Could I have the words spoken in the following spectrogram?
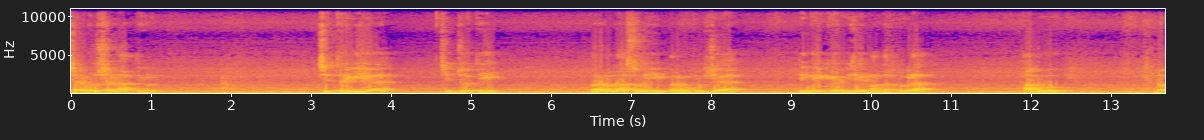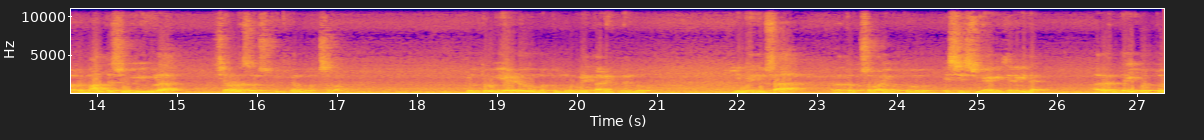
ಶರಣು ಶರಣಾರ್ಥಿಗಳು. ಚಿತ್ರಗಿಯ ಚಿಜ್ಯೋತಿ, ಪರಮದಾಸೋಹಿ ಪರಮ ಪೂಜ್ಯ ಲಿಂಗೈಕ್ಯ ವಿಜಯ ಮಾಂತಪ್ಪಗಳ ಹಾಗೂ ಡಾಕ್ಟರ್ ಮಾಂತಶಿವಿಗಳ ಶ್ರವಣ ಸಾಂಸ್ಕೃತಿಕ ಮಹೋತ್ಸವ. ಇವತ್ತು ಎರಡು ಮತ್ತು ಮೂರನೇ ತಾರೀಕಿನಂದು ನಿನ್ನೆ ದಿವಸ ರಥೋತ್ಸವ ಇವತ್ತು ಯಶಸ್ವಿಯಾಗಿ ಜರುಗಿದೆ. ಅದರಂತೆ ಇವತ್ತು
